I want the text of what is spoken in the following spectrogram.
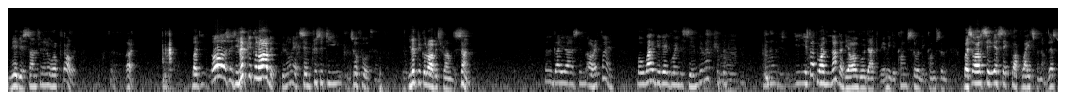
made the assumption, and worked forward. All right. But oh, so it's elliptical orbit, you know, eccentricity and so forth. And elliptical orbits around the sun. So the guy asked him, all right, fine. But why did they go in the same direction? Mm-hmm. You know, it's, not one, not that they all go that way. I mean, they come soon, they come soon. But it's all say, let's say clockwise for now. That's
